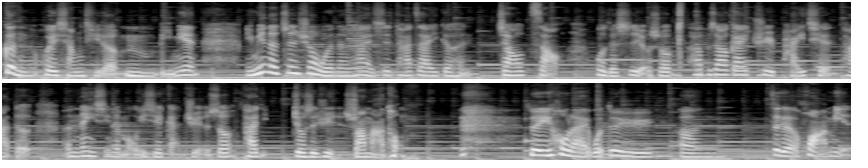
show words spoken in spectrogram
更会想起了，嗯，里面里面的郑秀文呢，她也是她在一个很焦躁，或者是有时候 她不知道该去排遣她的内心的某一些感觉的时候，她就是去刷马桶。所以后来我对于嗯这个画面。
